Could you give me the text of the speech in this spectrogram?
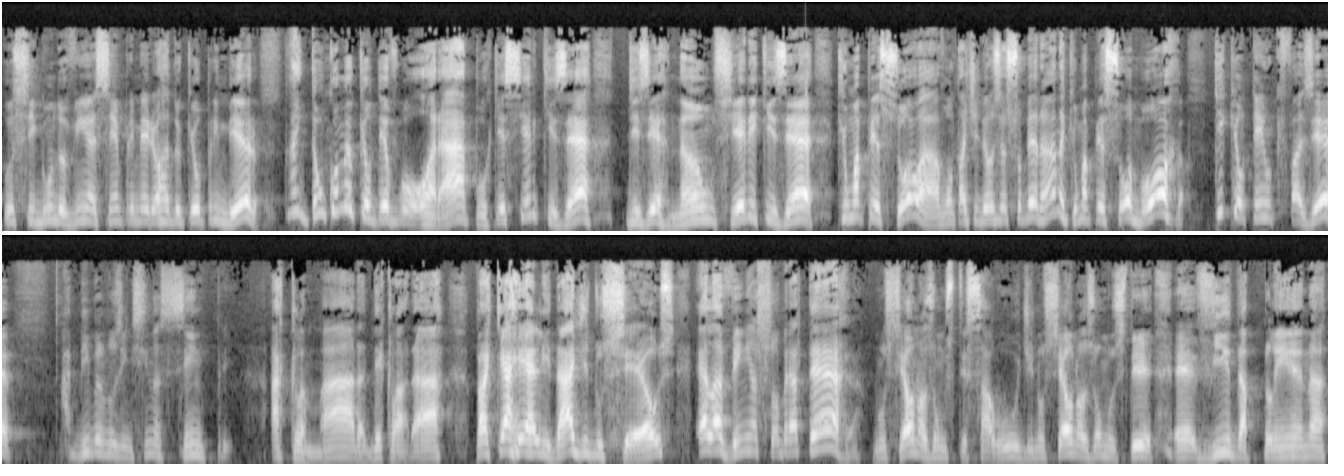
O segundo vinho é sempre melhor do que o primeiro. Ah, então como é que eu devo orar? Porque se ele quiser dizer não, se ele quiser que uma pessoa, a vontade de Deus é soberana, que uma pessoa morra, o que, que eu tenho que fazer? A Bíblia nos ensina sempre a clamar, a declarar, para que a realidade dos céus ela venha sobre a terra. No céu nós vamos ter saúde, no céu nós vamos ter é, vida plena.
